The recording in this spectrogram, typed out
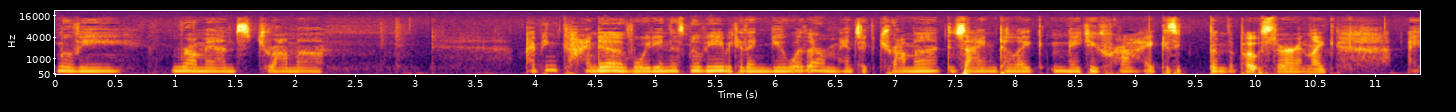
movie, romance, drama. I've been kind of avoiding this movie because I knew it was a romantic drama designed to like make you cry because from the poster and like I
